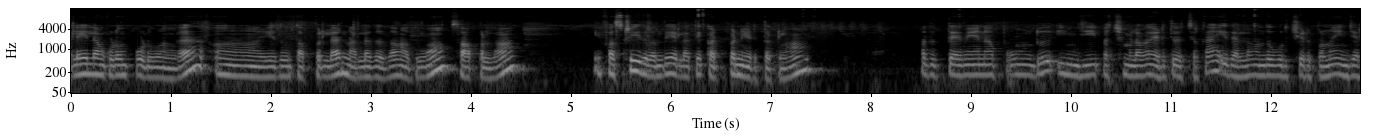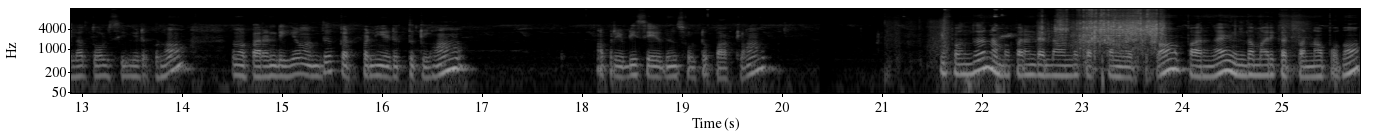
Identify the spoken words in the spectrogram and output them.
இலையெல்லாம் கூட போடுவாங்க. எதுவும் தப்பு இல்லை நல்லது தான் அதுவும் சாப்பிட்லாம். ஃபஸ்ட்டு இது வந்து எல்லாத்தையும் கட் பண்ணி எடுத்துக்கலாம். அதுக்கு தேவையான பூண்டு இஞ்சி பச்சை மிளகாய் எடுத்து வச்சுருக்கேன். இதெல்லாம் வந்து உரிச்சு எடுக்கணும். இஞ்சியெல்லாம் தோல் சீவி எடுக்கணும். நம்ம பரண்டியும் வந்து கட் பண்ணி எடுத்துக்கலாம். அப்புறம் எப்படி செய்யுதுன்னு சொல்லிட்டு பார்க்கலாம். இப்போ வந்து நம்ம பரண்டெல்லாம் வந்து கட் பண்ணி எடுத்துக்கலாம். பாருங்கள் இந்த மாதிரி கட் பண்ணால் போதும்.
